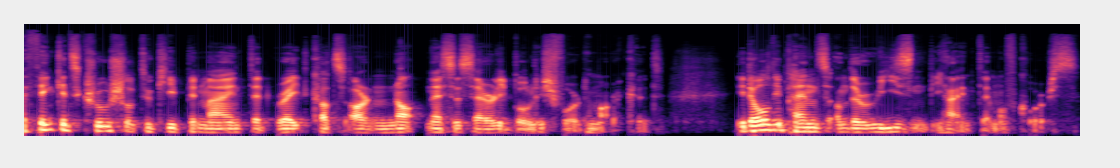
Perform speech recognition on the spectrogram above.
I think it's crucial to keep in mind that rate cuts are not necessarily bullish for the market. It all depends on the reason behind them, of course.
